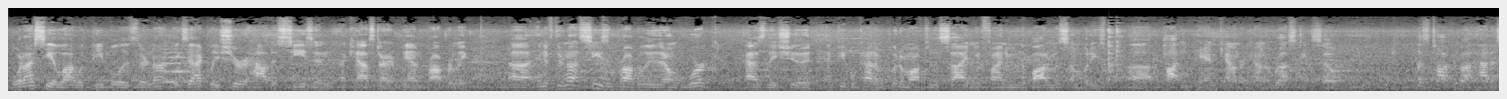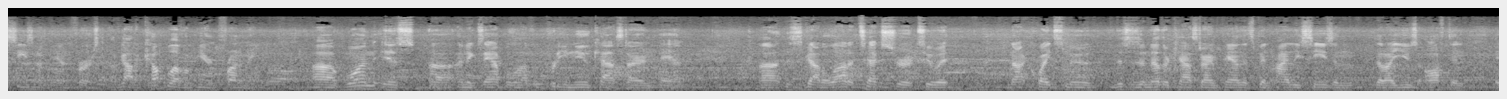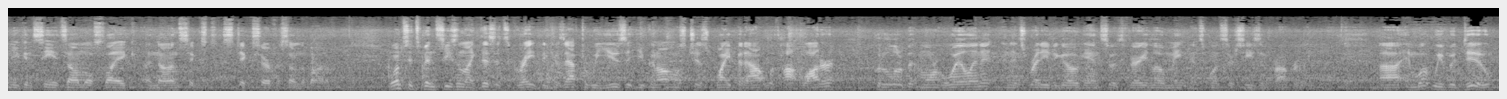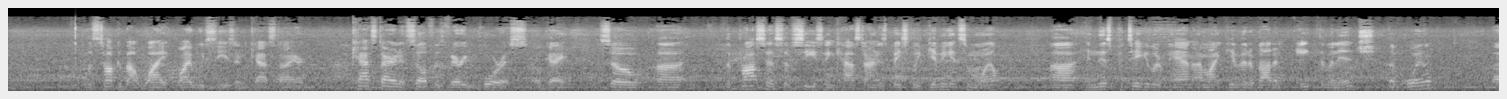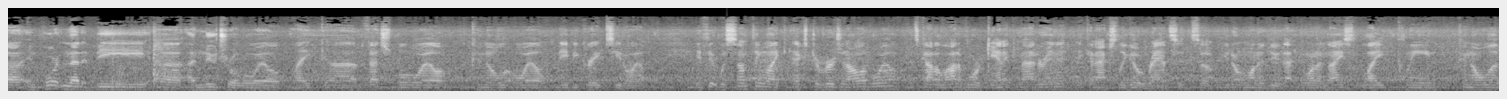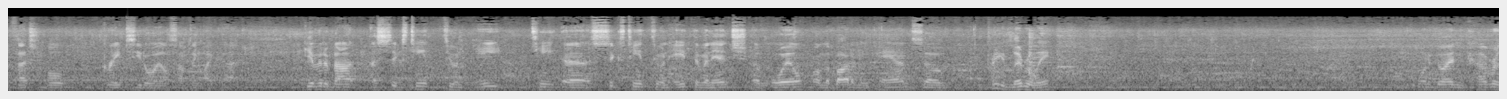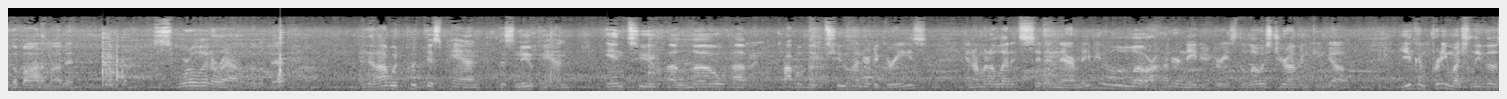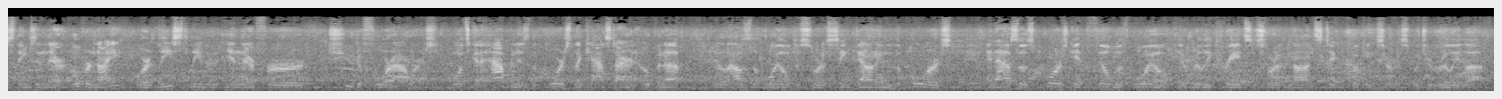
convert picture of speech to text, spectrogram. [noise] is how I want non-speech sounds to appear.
What I see a lot with people is they're not exactly sure how to season a cast iron pan properly, uh, and if they're not seasoned properly, they don't work as they should, and people kind of put them off to the side, and you find them in the bottom of somebody's uh, pot and pan counter, kind of rusty. So let's talk about how to season a pan first. I've got a couple of them here in front of me. Uh, one is uh, an example of a pretty new cast iron pan. Uh, this has got a lot of texture to it, not quite smooth. This is another cast iron pan that's been highly seasoned that I use often, and you can see it's almost like a non-stick surface on the bottom. Once it's been seasoned like this, it's great because after we use it, you can almost just wipe it out with hot water, put a little bit more oil in it, and it's ready to go again, so it's very low maintenance once they're seasoned properly. Uh, and what we would do, let's talk about why, why we season cast iron. Cast iron itself is very porous, okay? So uh, the process of seasoning cast iron is basically giving it some oil. Uh, in this particular pan, I might give it about an eighth of an inch of oil. Uh, important that it be uh, a neutral oil, like uh, vegetable oil, canola oil, maybe grapeseed oil. If it was something like extra virgin olive oil, it's got a lot of organic matter in it, it can actually go rancid, so you don't want to do that. You want a nice, light, clean canola, vegetable, grapeseed oil, something like that. Give it about a 16th to an 18th, uh, 16th to an eighth of an inch of oil on the bottom of the pan, so pretty liberally. Want to go ahead and cover the bottom of it, swirl it around a little bit, and then I would put this pan, this new pan, into a low oven, probably 200 degrees, and I'm going to let it sit in there, maybe even a little lower, 180 degrees, the lowest your oven can go. You can pretty much leave those things in there overnight or at least leave it in there for two to four hours. What's going to happen is the pores of the cast iron open up, it allows the oil to sort of sink down into the pores, and as those pores get filled with oil, it really creates a sort of non-stick cooking surface, which we really love.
